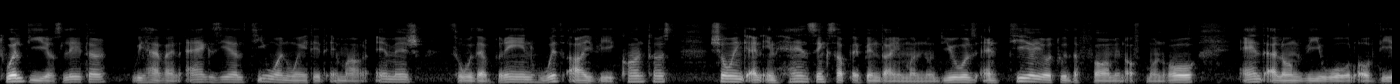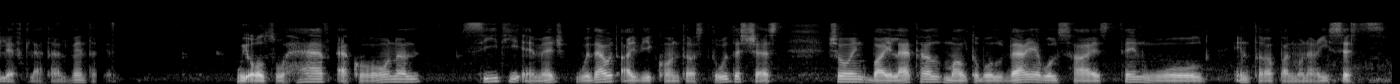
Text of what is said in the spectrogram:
12 years later, we have an axial T1 weighted MR image through the brain with IV contrast, showing an enhancing subependymal nodules anterior to the foramen of Monro and along the wall of the left lateral ventricle. We also have a coronal CT image without IV contrast through the chest showing bilateral multiple variable size thin-walled intrapulmonary cysts.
